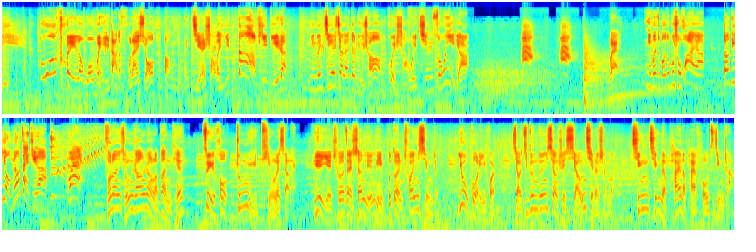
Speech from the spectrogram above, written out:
以，多亏了我伟大的弗兰熊，帮你们减少了一大批敌人。你们接下来的旅程会稍微轻松一点儿。喂，你们怎么都不说话呀？到底有没有在听啊？喂！弗兰熊嚷嚷了半天，最后终于停了下来。越野车在山林里不断穿行着。又过了一会儿，小鸡墩墩像是想起了什么，轻轻地拍了拍猴子警长。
